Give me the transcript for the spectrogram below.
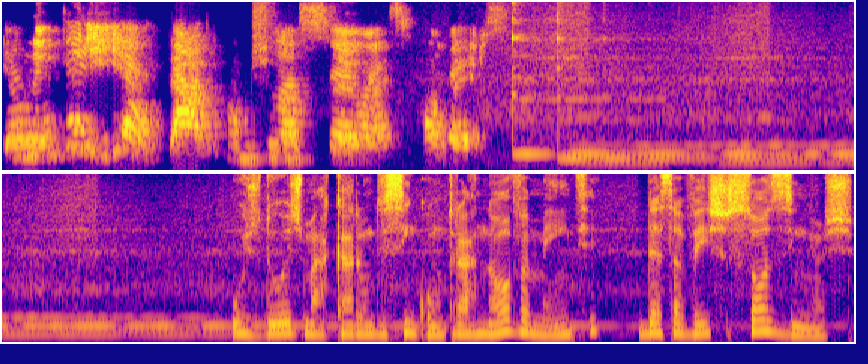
eu nem teria dado continuação a essa conversa. Os dois marcaram de se encontrar novamente, dessa vez sozinhos.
